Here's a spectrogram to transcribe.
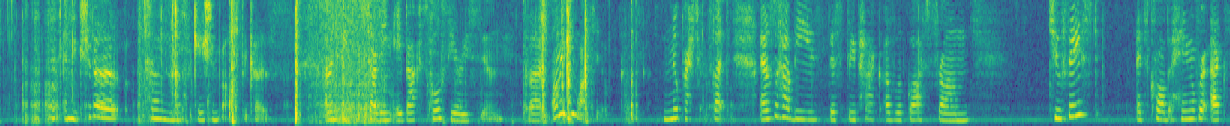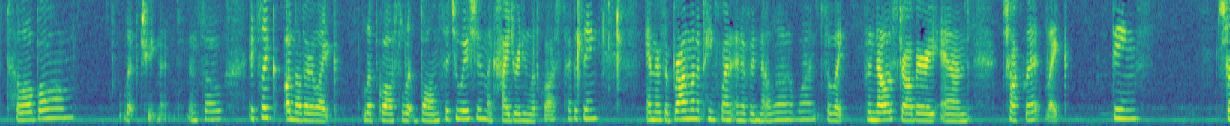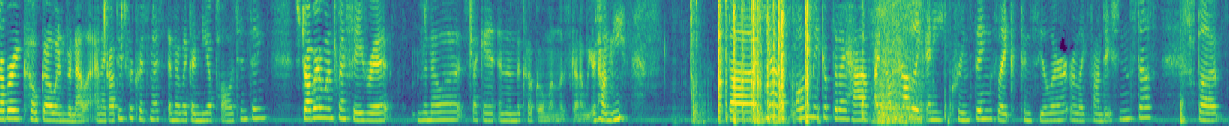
and make sure to turn the notification bell because I'm going to be starting a back to school series soon. But only if you want to no pressure. But I also have these this three pack of lip gloss from Too Faced. It's called Hangover X Pillow Balm Lip Treatment, and so it's like another like lip gloss lip balm situation, like hydrating lip gloss type of thing. And there's a brown one, a pink one, and a vanilla one. So like vanilla, strawberry, and chocolate like things. Strawberry, cocoa, and vanilla. And I got these for Christmas, and they're like a Neapolitan thing. Strawberry one's my favorite vanilla second, and then the cocoa one looks kind of weird on me. But yeah, that's all the makeup that I have. I don't have like any cream things like concealer or like foundation and stuff, but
